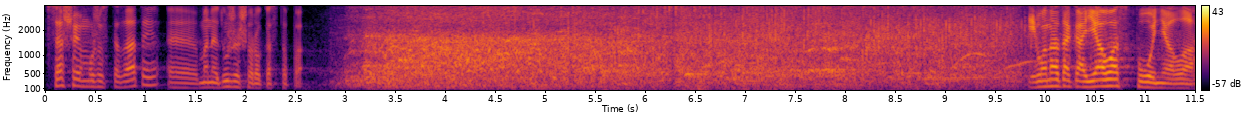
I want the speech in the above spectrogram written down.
все, що я можу сказати, е, в мене дуже широка стопа. І вона така, я вас поняла.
